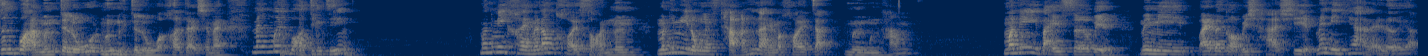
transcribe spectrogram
จนกว่ามึงจะรู้มึงถึงจะรู้อะเข้าใจใช่ไหมแม่งมืดบอดจริง ๆ มันไม่มีใครมาต้องคอยสอนมึง มันไม่มีโรงเรียนสถาบันที่ไหนมาคอยจับมือมึงทำมันไม่มีใบเซอร์วิสไม่มีใบประกอบวิชาชีพ ไม่มีแค่อะไรเลยอะ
